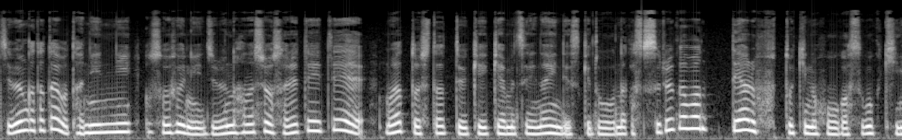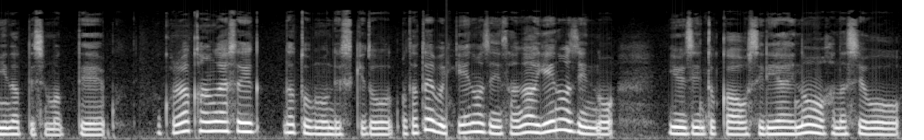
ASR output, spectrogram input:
自分が例えば他人にそういうふうに自分の話をされていてもやっとしたっていう経験は別にないんですけどなんかする側である時の方がすごく気になってしまってこれは考えすぎだと思うんですけど例えば芸能人さんが芸能人の友人とかお知り合いの話を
